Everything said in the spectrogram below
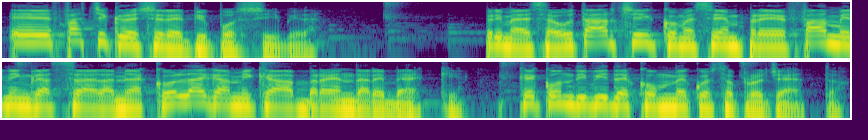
e facci crescere il più possibile. Prima di salutarci, come sempre, fammi ringraziare la mia collega amica Brenda Rebecchi, che condivide con me questo progetto.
